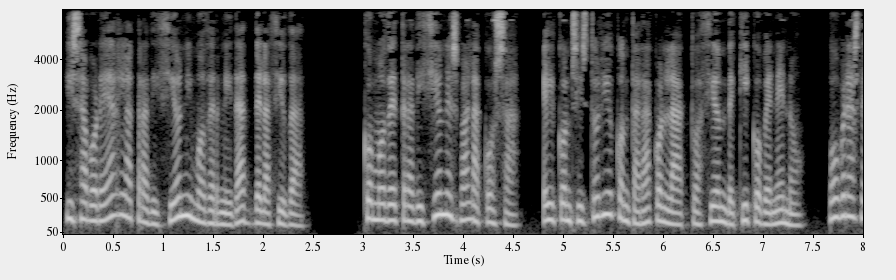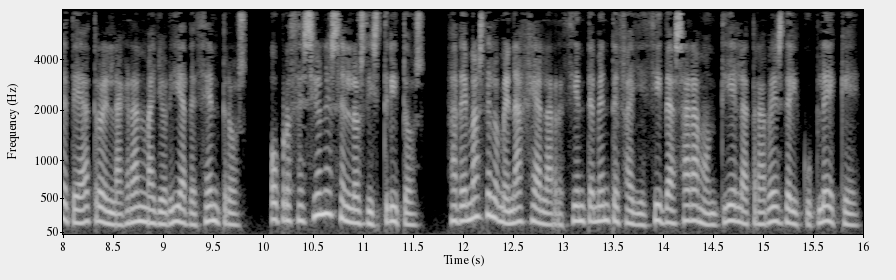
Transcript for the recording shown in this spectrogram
y saborear la tradición y modernidad de la ciudad. Como de tradiciones va la cosa, el consistorio contará con la actuación de Kiko Veneno, obras de teatro en la gran mayoría de centros, o procesiones en los distritos, además del homenaje a la recientemente fallecida Sara Montiel a través del cuplé que,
